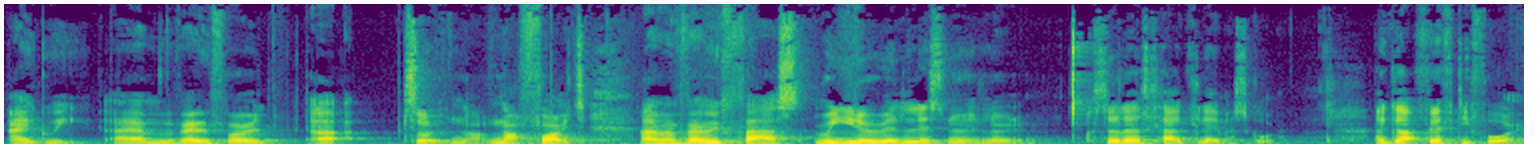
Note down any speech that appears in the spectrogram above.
I agree. I am very far, uh, sorry, no, not fart. I'm a very fast reader and listener and learner. So let's calculate my score. I got 54.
